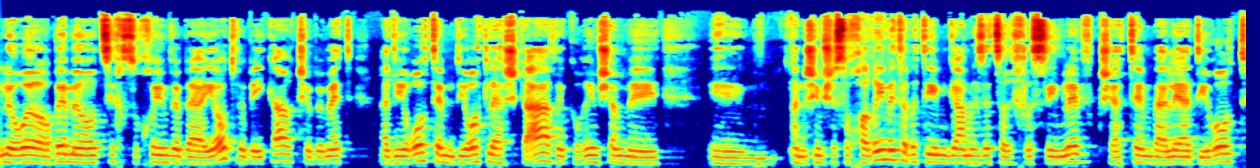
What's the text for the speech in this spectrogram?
לעורר הרבה מאוד סכסוכים ובעיות, ובעיקר כשבאמת הדירות הן דירות להשקעה וקורים שם אה, אה, אנשים שסוחרים את הבתים, גם לזה צריך לשים לב, כשאתם בעלי הדירות,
